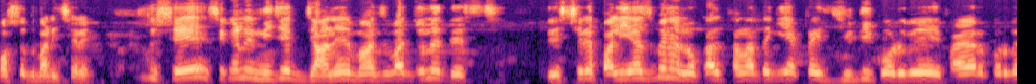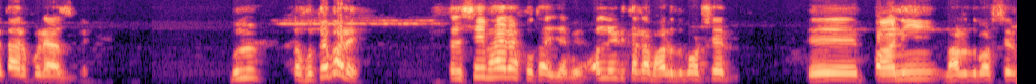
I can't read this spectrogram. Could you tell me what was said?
বসত বাড়ি ছেড়ে। কিন্তু সে সেখানে নিজের জানের বাঁচবার জন্য দেশ দেশ ছেড়ে পালিয়ে আসবে না? লোকাল থানাতে গিয়ে একটা জিডি করবে এফআইআর করবে, তারপরে আসবে। বলুন হতে পারে। তাহলে সেই ভাইরা কোথায় যাবে? অলরেডি তারা ভারতবর্ষের পানি, ভারতবর্ষের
